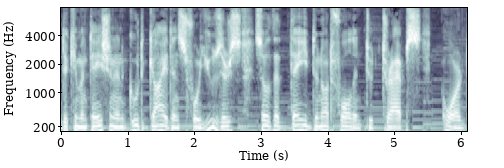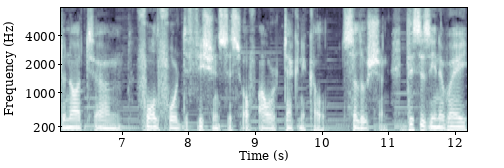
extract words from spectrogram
documentation and good guidance for users so that they do not fall into traps or do not um, fall for deficiencies of our technical solution. This is in a way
